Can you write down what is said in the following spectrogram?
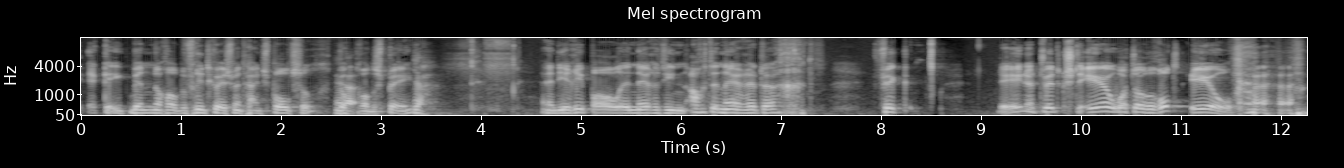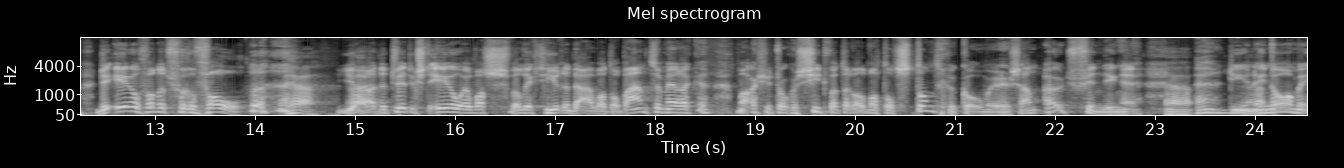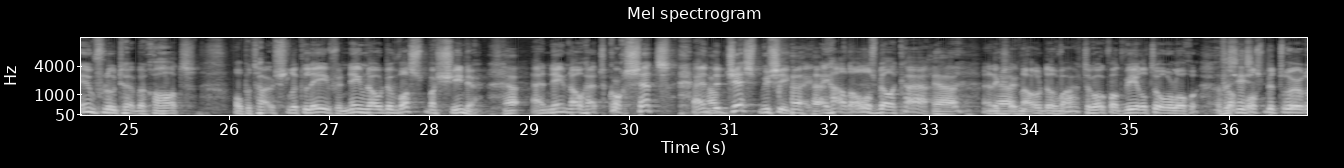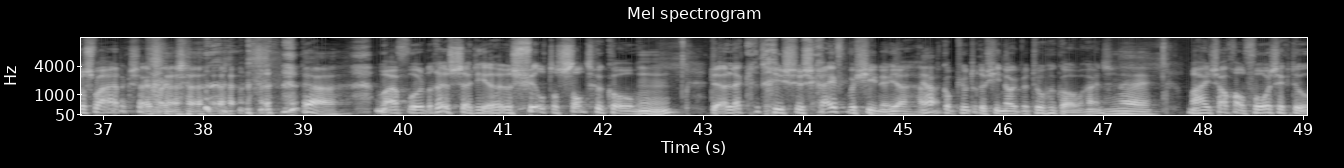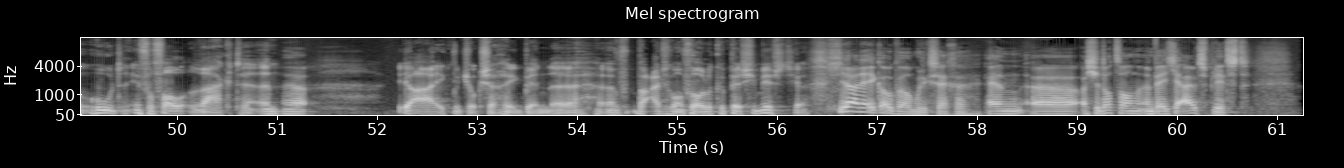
ik, ik ben nogal bevriend geweest met Heinz Polzer, Ja. dokter Anders P. Ja, En die riep al in 1998... Fik, de 21ste eeuw wordt een rot eeuw. De eeuw van het verval. ja. Ja, Ah, de 20e eeuw, er was wellicht hier en daar wat op aan te merken. Maar als je toch eens ziet wat er allemaal tot stand gekomen is aan uitvindingen. Ja. Hè, die een enorme invloed hebben gehad op het huiselijk leven. Neem nou de wasmachine. Ja. En neem nou het corset. En de jazzmuziek. Hij, haalde alles bij elkaar. Ja. En ik zeg, nou, er waren toch ook wat wereldoorlogen. Dat was betreurenswaardig, zei hij. ja. Maar voor de rest, zei hij, er is veel tot stand gekomen. De elektrische schrijfmachine, ja, de computer is hij nooit meer toegekomen, Heinz. Nee. Maar hij zag al voor zich toe hoe het in verval raakte. En Ja. ja, ik moet je ook zeggen, ik ben eh, een buitengewoon vrolijke pessimist. Ja. ja, nee, ik ook wel, moet ik zeggen. En eh, als je dat dan een beetje uitsplitst,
